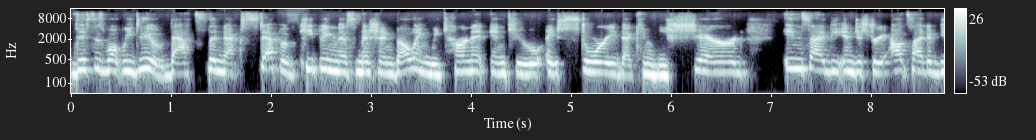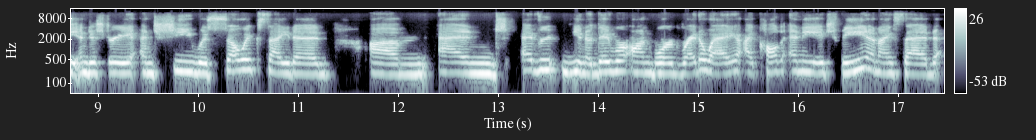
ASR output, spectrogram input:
this is what we do. That's the next step of keeping this mission going. We turn it into a story that can be shared inside the industry, outside of the industry. And she was so excited. Um, and every, you know, they were on board right away. I called NAHB and I said,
